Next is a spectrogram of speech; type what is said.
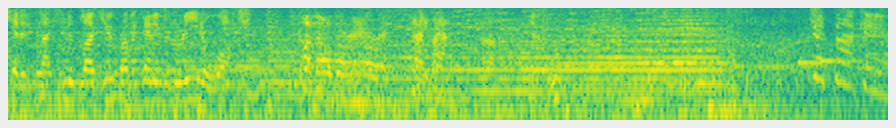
Big-headed blacksmith like you probably can't even read or watch. Come over here and say that! No. Get back here!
